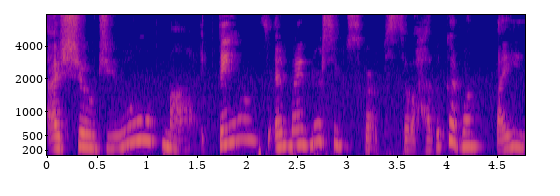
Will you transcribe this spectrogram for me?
I showed you my fans and my nursing scrubs. So have a good one. Bye.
